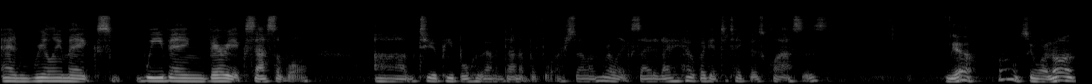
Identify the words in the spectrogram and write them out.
and really makes weaving very accessible um, to people who haven't done it before. So I'm really excited. I hope I get to take those classes. Yeah. I don't see why not.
